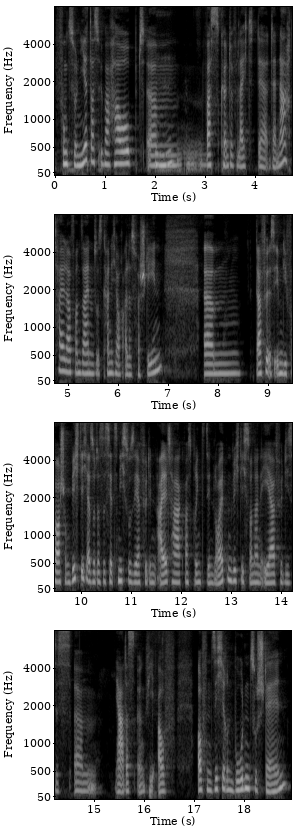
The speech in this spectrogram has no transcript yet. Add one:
funktioniert das überhaupt? Ähm, mhm. Was könnte vielleicht der, der Nachteil davon sein? Und so, das kann ich auch alles verstehen. Ähm, dafür ist eben die Forschung wichtig. Also das ist jetzt nicht so sehr für den Alltag, was bringt es den Leuten wichtig, sondern eher für dieses, ähm, ja, das irgendwie auf, auf einen sicheren Boden zu stellen.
